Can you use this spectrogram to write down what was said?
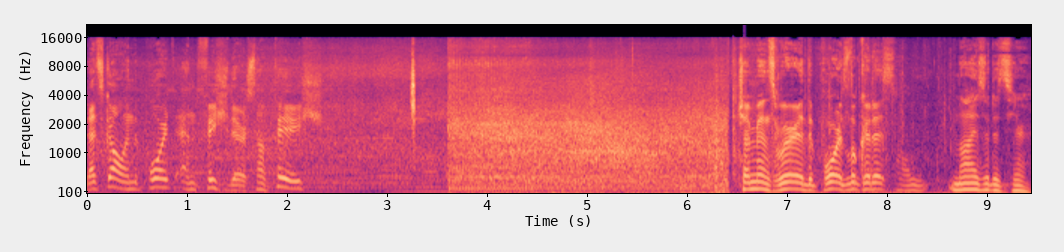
Let's go in the port and fish there. Some fish. Champions, we're at the port. Look at this. How nice it is here.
